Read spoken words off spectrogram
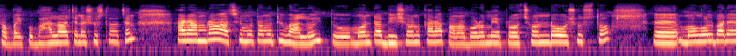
সবাই খুব ভালো আছেন আর সুস্থ আছেন। আর আমরাও আছি মোটামুটি ভালোই। তো মনটা ভীষণ খারাপ, আমার বড় মেয়ে প্রচণ্ড অসুস্থ। মঙ্গলবারে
